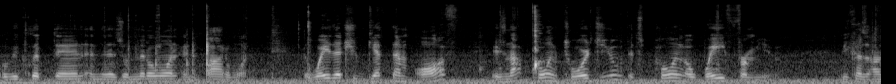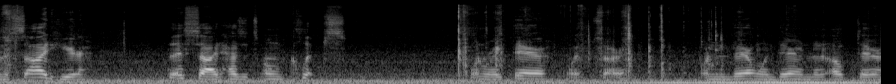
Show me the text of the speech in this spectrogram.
will be clipped in and there's a middle one and a bottom one. The way that you get them off is not pulling towards you, it's pulling away from you. Because on the side here, this side has its own clips. One right there, wait, sorry. One there, one there, and then up there.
